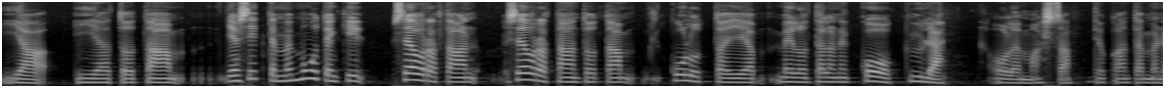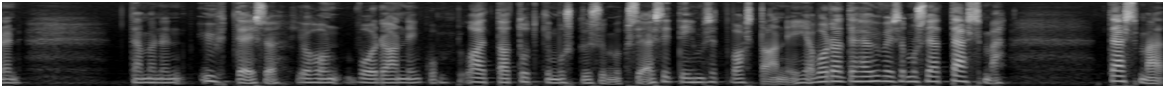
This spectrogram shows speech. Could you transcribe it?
Ja, ja, tota, ja sitten me muutenkin seurataan, seurataan tota kuluttajia. Meillä on tällainen K-kylä olemassa, joka on tämmöinen tämmöinen yhteisö, johon voidaan niin kuin laittaa tutkimuskysymyksiä ja sitten ihmiset vastaa niihin. Ja voidaan tehdä hyvin semmoisia täsmä, täsmä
